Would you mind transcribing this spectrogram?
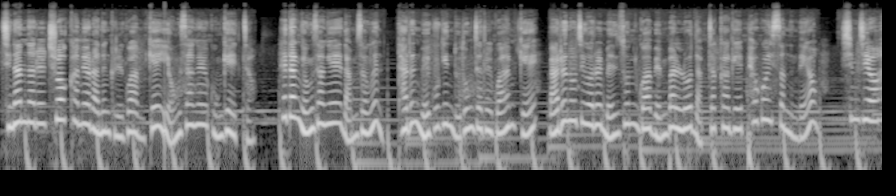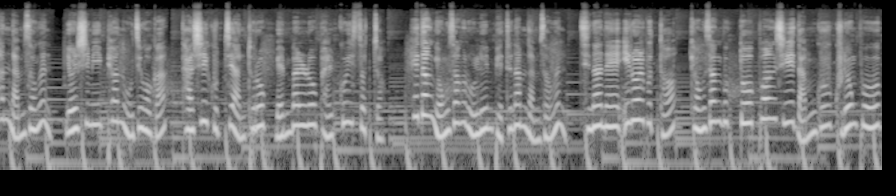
지난날을 추억하며라는 글과 함께 영상을 공개했죠. 해당 영상의 남성은 다른 외국인 노동자들과 함께 마른 오징어를 맨손과 맨발로 납작하게 펴고 있었는데요. 심지어 한 남성은 열심히 편 오징어가 다시 굽지 않도록 맨발로 밟고 있었죠. 해당 영상을 올린 베트남 남성은 지난해 1월부터 경상북도 포항시 남구 구룡포읍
